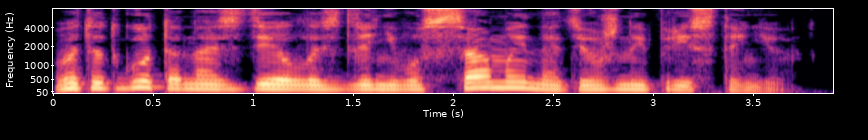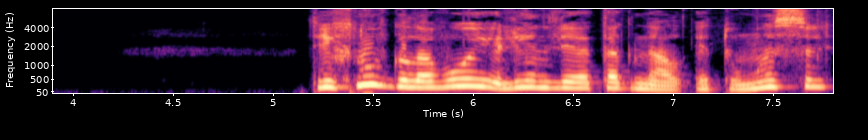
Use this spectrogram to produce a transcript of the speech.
В этот год она сделалась для него самой надежной пристанью. Тряхнув головой, Линли отогнал эту мысль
